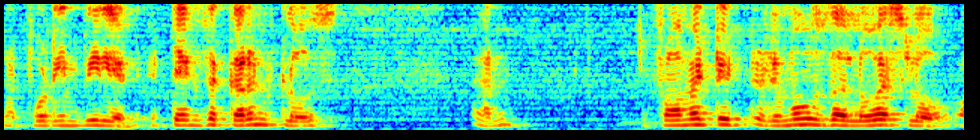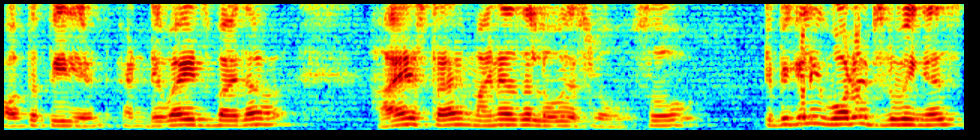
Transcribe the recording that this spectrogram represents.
that 14 period it takes the current close and from it it removes the lowest low of the period and divides by the highest high minus the lowest low. So typically what it's doing is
